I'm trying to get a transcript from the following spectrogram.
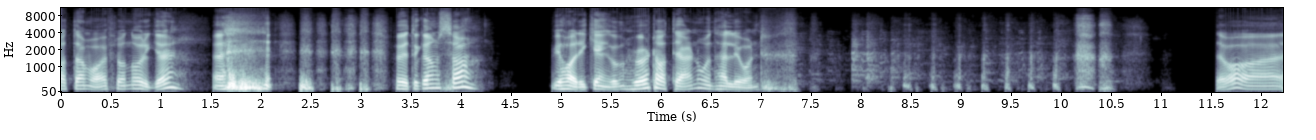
at de var fra Norge. Vet du hva de sa? Vi har ikke engang hørt at det er noen hellig ånd. Det var,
